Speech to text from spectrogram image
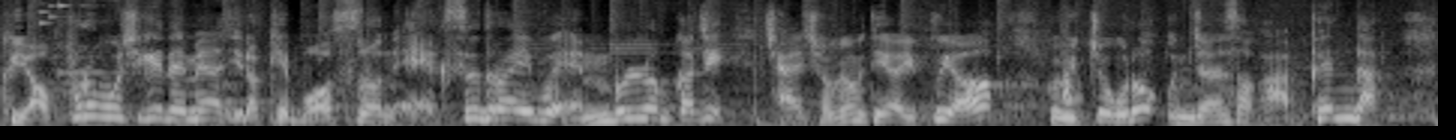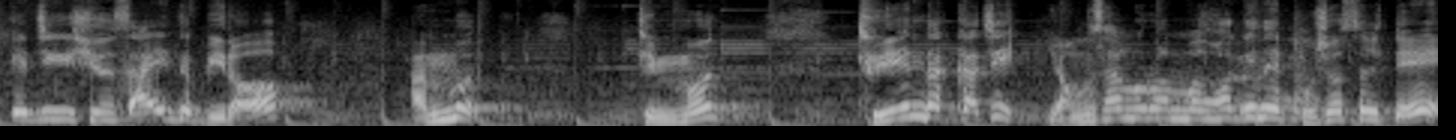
그 옆으로 보시게 되면 이렇게 멋스러운 xDrive 엠블럼까지 잘 적용되어 있고요. 그 위쪽으로 운전석 앞휀다 깨지기 쉬운 사이드 미러, 앞문, 뒷문, 뒤휀다까지 영상으로 한번 확인해 보셨을 때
